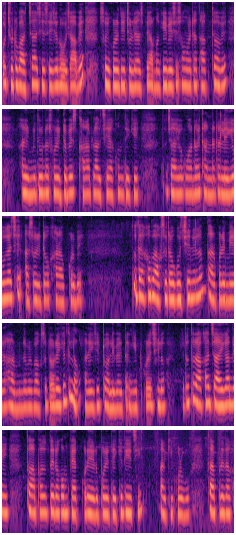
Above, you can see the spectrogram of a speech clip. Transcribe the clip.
ও ছোট বাচ্চা আছে, সেই জন্য ও যাবে, সই করে দিয়ে চলে আসবে। আমাকেই বেশি সময়টা থাকতে হবে। আর এমনিতেও না শরীরটা বেশ খারাপ লাগছে এখন থেকে। তো যাই হোক, মনে হয় ঠান্ডাটা লেগেও গেছে, আর শরীরটাও খারাপ করবে। তো দেখো বাক্সটাও গুছিয়ে নিলাম, তারপরে মেয়ের হারমোনিয়ামের বাক্সটাও রেখে দিলাম, আর এই যে ট্রলি ব্যাগটা গিফট করেছিল, এটা তো রাখার জায়গা নেই, তো আপাতত এরকম প্যাক করে এর উপরে রেখে দিয়েছি, আর কি করব? তারপরে দেখো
